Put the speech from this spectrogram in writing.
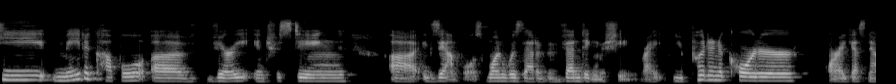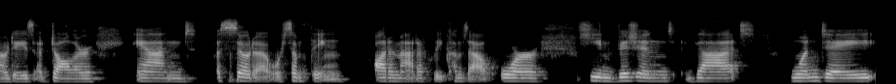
he made a couple of very interesting uh, examples. One was that of a vending machine, right? You put in a quarter, or I guess nowadays a dollar, and a soda or something automatically comes out. Or he envisioned that one day,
